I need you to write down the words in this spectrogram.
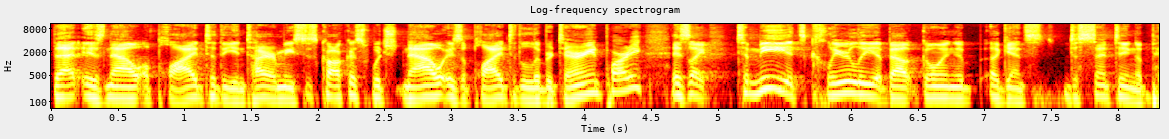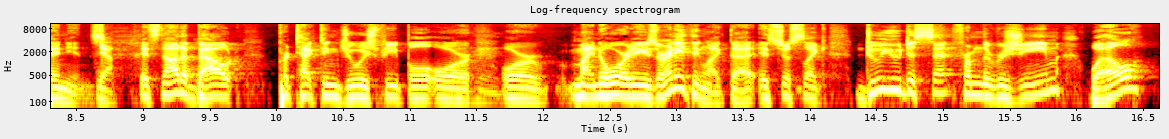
that is now applied to the entire Mises Caucus, which now is applied to the Libertarian Party. It's like to me, it's clearly about going against dissenting opinions. Yeah. it's not about protecting Jewish people or mm-hmm. or minorities or anything like that. It's just like, do you dissent from the regime? Well,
